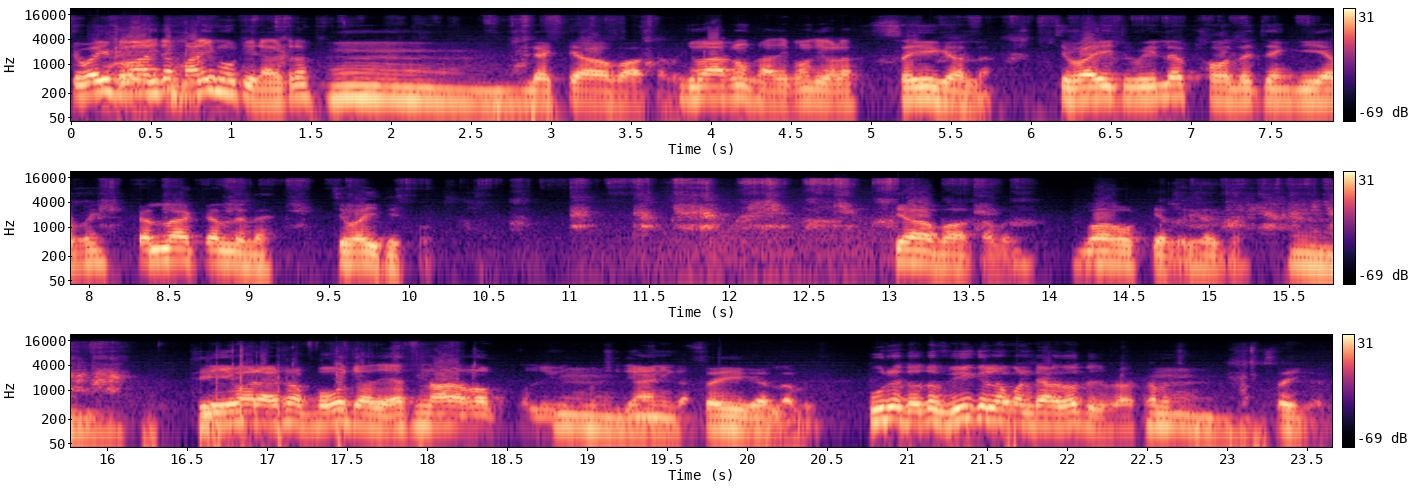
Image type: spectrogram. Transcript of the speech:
ਚਵਾਈ ਜਵਾਕ ਤਾਂ ਬਾਲੀ ਮੋਟੀ ਡਾਕਟਰ। ਹੂੰ ਲੈ ਕੇ ਆ ਬਾਤ ਆ ਬਈ। ਜਵਾਕ ਨੂੰ ਫੜਾ ਦੇ ਪਾਉਂਦੇ ਵਾਲਾ। ਸਹੀ ਗੱਲ ਆ। ਚਵਾਈ ਚੁਈ ਲੈ ਫੁੱਲ ਚੰਗੀ ਆ ਬਈ। ਕੱਲਾ ਕੱਲ ਲੈ। ਚਵਾਈ ਦੇਖੋ। ਕੀ ਬਾਤ ਆ ਬਈ। ਵਾਹ ਓਕੇ ਬਈ ਸਾਗਰ। ਹੂੰ ਠੀਕ। ਇਹ ਵਾਲਾ ਡਾਕਟਰ ਬਹੁਤ ਜ਼ਿਆਦਾ ਐ ਨਾਲ ਉਹ ਬੱਚੀ ਦੇ ਨਹੀਂਗਾ ਸਹੀ ਗੱਲ ਆ ਬਈ। ਪੂਰੇ ਦੁੱਧ 20 ਕਿਲੋ ਕੰਡਿਆ ਦਾ ਦੁੱਧ ਦੇ ਡਾਕਟਰ ਹੂੰ ਸਹੀ ਗੱਲ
